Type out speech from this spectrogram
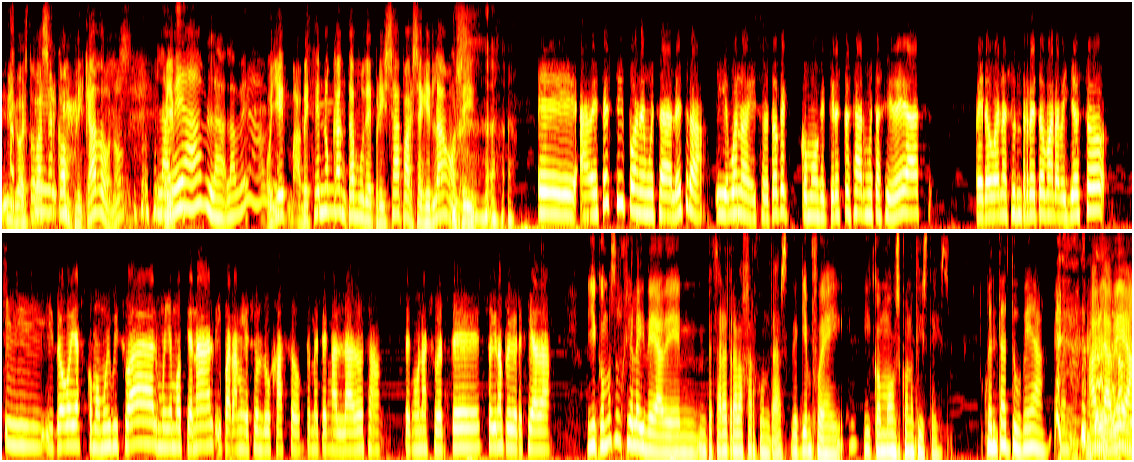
Y digo, esto va a ser complicado, ¿no? La Oye, Bea habla, la Bea habla. Oye, a veces no canta muy deprisa para seguirla, ¿o sí? Eh, a veces sí pone mucha letra y bueno, y sobre todo que como que quiere expresar muchas ideas, pero bueno, es un reto maravilloso y, y luego ya es como muy visual, muy emocional y para mí es un lujazo que me tenga al lado, o sea, tengo una suerte, soy una privilegiada. Oye, ¿cómo surgió la idea de empezar a trabajar juntas? ¿De quién fue y, y cómo os conocisteis? Cuenta tú, Bea. Habla, Bea.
